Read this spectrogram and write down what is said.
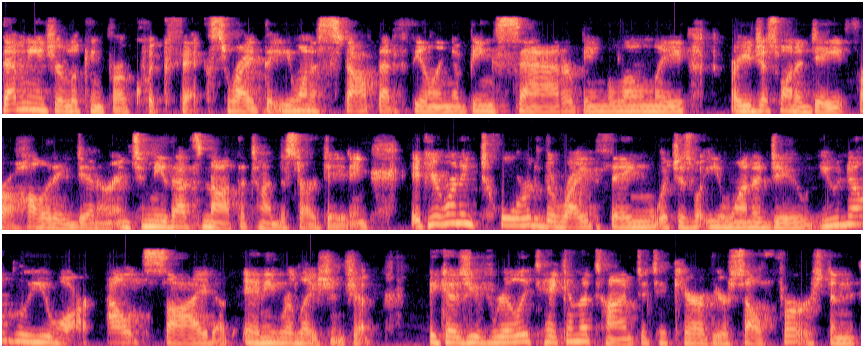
that means you're looking for a quick fix, right? That you want to stop that feeling of being sad or being lonely, or you just want to date for a holiday dinner. And to me, that's not the time to start dating. If you're running toward the right thing, which is what you want to do, you know who you are outside of any relationship because you've really taken the time to take care of yourself first and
